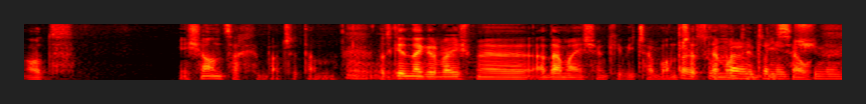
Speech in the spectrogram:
od miesiąca chyba, czy tam. Od kiedy nagrywaliśmy Adama Jasienkiewicza, bo on Tak, przedtem o tym pisał. odcinek.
